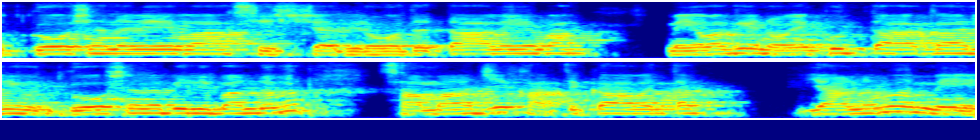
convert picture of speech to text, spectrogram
උද්ඝෝෂණ වේවා, ශිෂ්‍ය විරෝධතා වේවා මේ වගේ නොයෙකුත් ආකාරයේ උද්ඝෝෂණ පිළිබඳව සමාජයේ කතිකාවතක් යනව මේ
